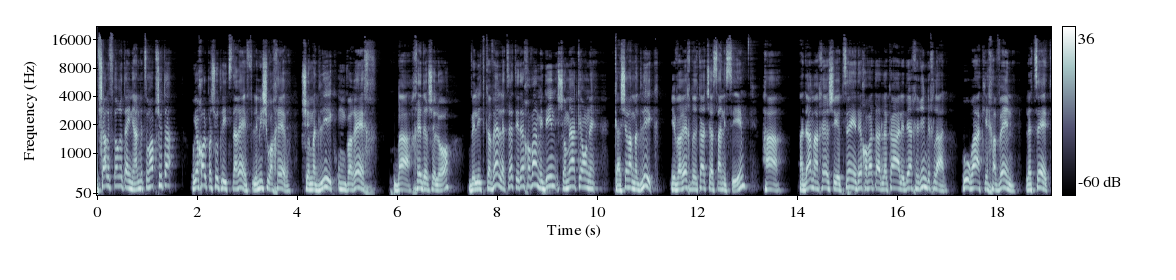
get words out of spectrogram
אפשר לפתור את העניין בצורה פשוטה. הוא יכול פשוט להצטרף למישהו אחר שמדליק ומברך בחדר שלו, ולהתכוון לצאת ידי חובה מדין שומע כעונה. כאשר המדליק יברך ברכת שעשה ניסים, האדם האחר שיוצא ידי חובת ההדלקה על ידי אחרים בכלל, הוא רק יכוון לצאת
